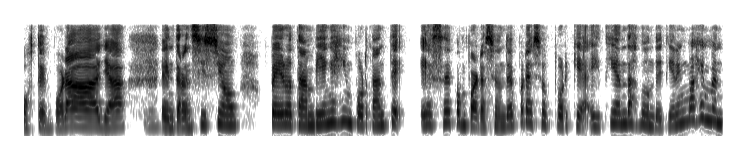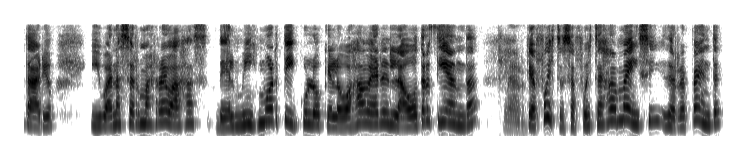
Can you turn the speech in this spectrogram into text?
postemporada ya en transición, pero también es importante esa comparación de precios porque hay tiendas donde tienen más inventario y van a hacer más rebajas del mismo artículo que lo vas a ver en la otra tienda Claro. que fuiste. O sea, fuiste a Macy de repente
